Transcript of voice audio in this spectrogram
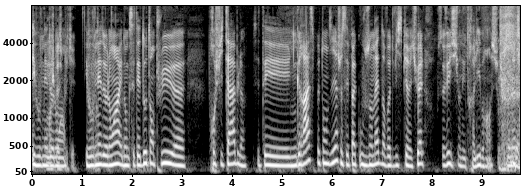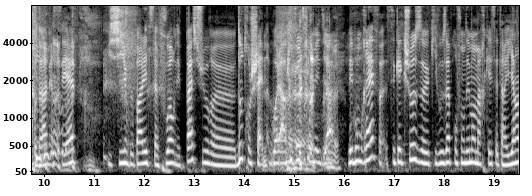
Et vous venez de loin. Et vous venez de loin, et donc c'était d'autant plus profitable. C'était une grâce, peut-on dire Je ne sais pas où vous en êtes dans votre vie spirituelle. Vous savez, ici, on est très libre hein, sur Notre-Dame, RCF. Ici, on peut parler de sa foi. On n'est pas sur euh, d'autres chaînes, voilà, d'autres médias. Mais bon, bref, c'est quelque chose qui vous a profondément marqué cette année. Il y a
